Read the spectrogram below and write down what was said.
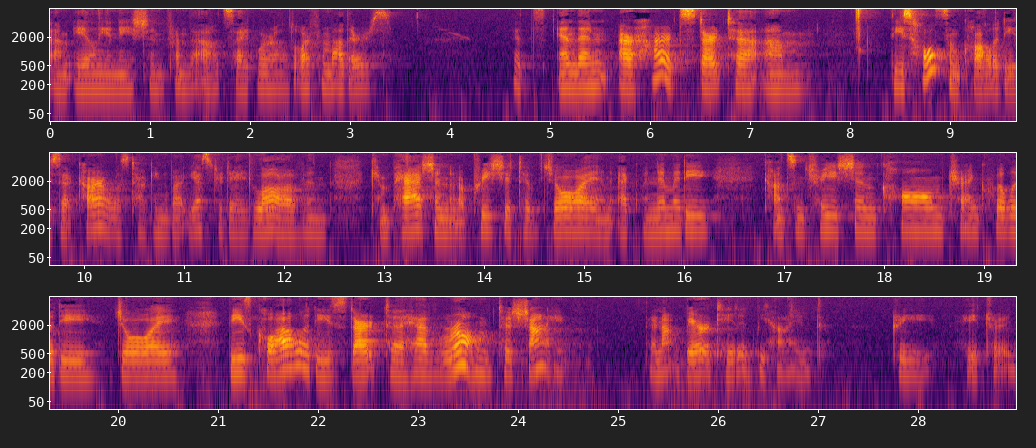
um, alienation from the outside world or from others. It's, and then our hearts start to, um, these wholesome qualities that Carl was talking about yesterday love and compassion and appreciative joy and equanimity, concentration, calm, tranquility, joy these qualities start to have room to shine. They're not barricaded behind greed, hatred,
